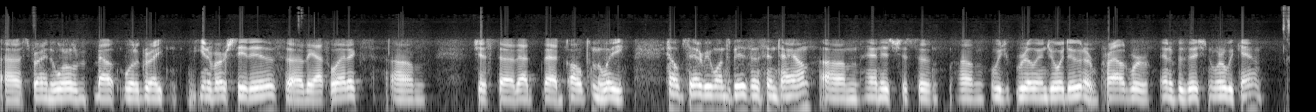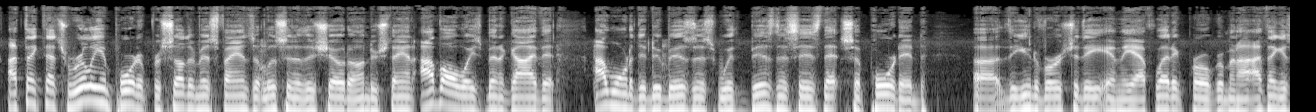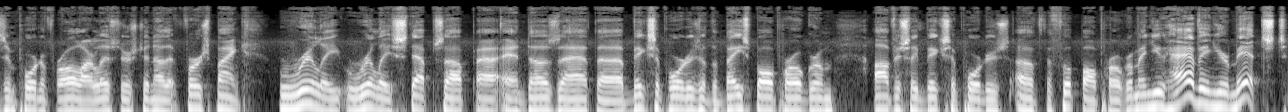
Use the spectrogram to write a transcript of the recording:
uh, spreading the world about what a great university it is, uh, the athletics, um, just uh, that that ultimately helps everyone's business in town, um, and it's just a um, we really enjoy doing it. and proud we're in a position where we can. I think that's really important for Southern Miss fans that listen to this show to understand. I've always been a guy that I wanted to do business with businesses that supported uh, the university and the athletic program, and I, I, think it's important for all our listeners to know that First Bank really, really steps up uh, and does that. Uh, big supporters of the baseball program obviously big supporters of the football program. And you have in your midst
